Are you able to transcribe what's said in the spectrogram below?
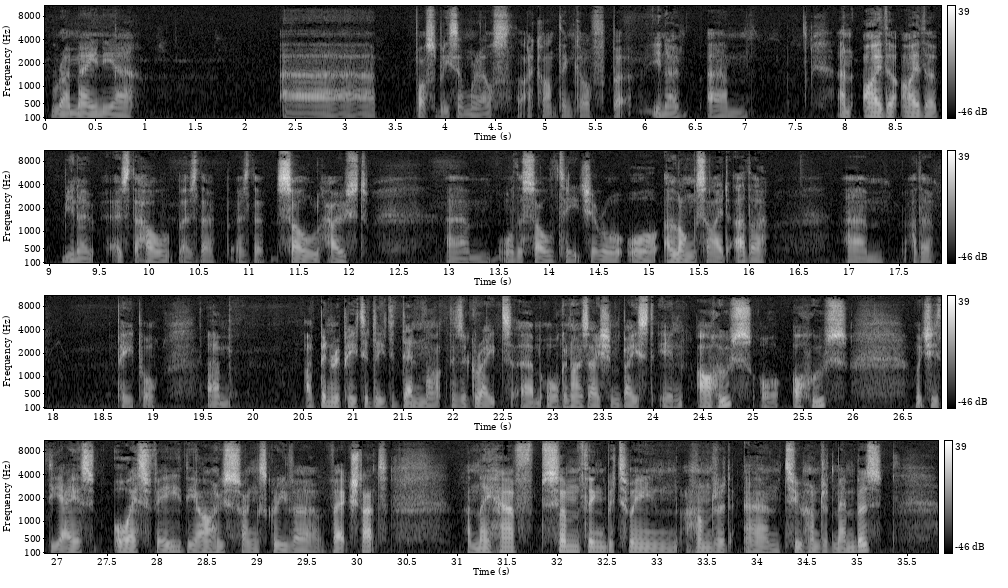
Romania, uh, possibly somewhere else that I can't think of. But you know, um, and either either you know as the whole as the as the sole host um, or the sole teacher or or alongside other um, other people. Um, I've been repeatedly to Denmark. There's a great um, organisation based in Aarhus or Aarhus, which is the AS- OSV, the Aarhus Sangskriver Werkstatt, and they have something between 100 and 200 members.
